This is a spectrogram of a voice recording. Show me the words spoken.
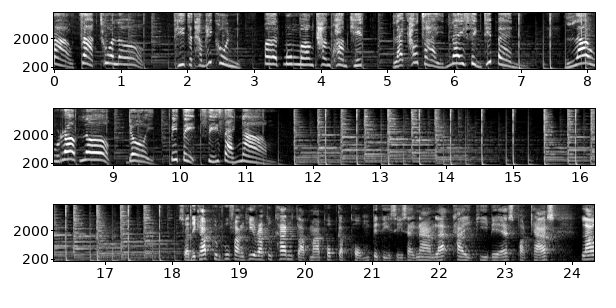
ราวจากทั่วโลก ที่จะทำให้คุณเปิดมุมมองทางความคิด และเข้าใจในสิ่งที่เป็น เล่ารอบโลก โดยปิติสีแสงนาม สวัสดีครับ คุณผู้ฟังที่รักทุกท่านกลับมาพบกับผมปิติสีแสงนาม และไทย PBS Podcast เล่า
